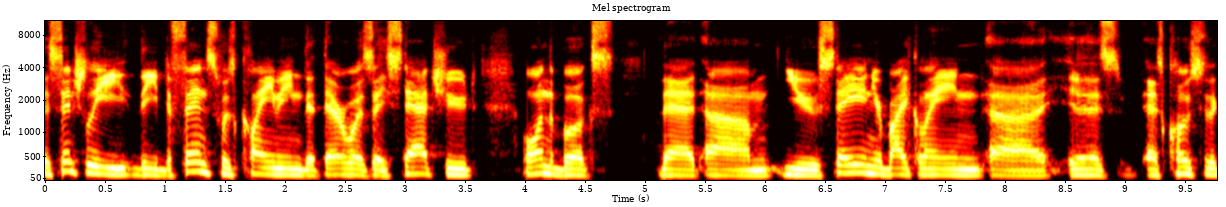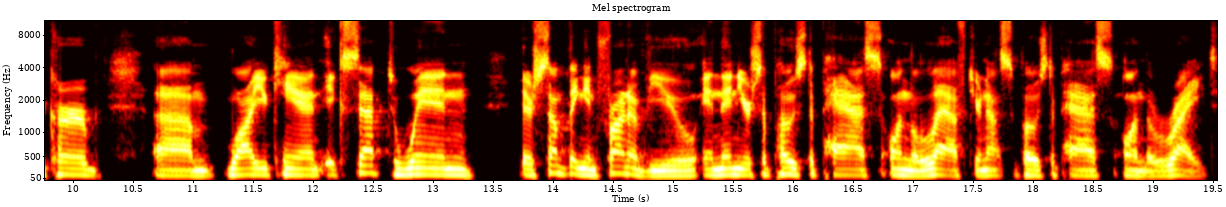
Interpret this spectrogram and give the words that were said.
essentially, the defense was claiming that there was a statute on the books that um, you stay in your bike lane uh, as as close to the curb um, while you can, except when there's something in front of you and then you're supposed to pass on the left you're not supposed to pass on the right.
